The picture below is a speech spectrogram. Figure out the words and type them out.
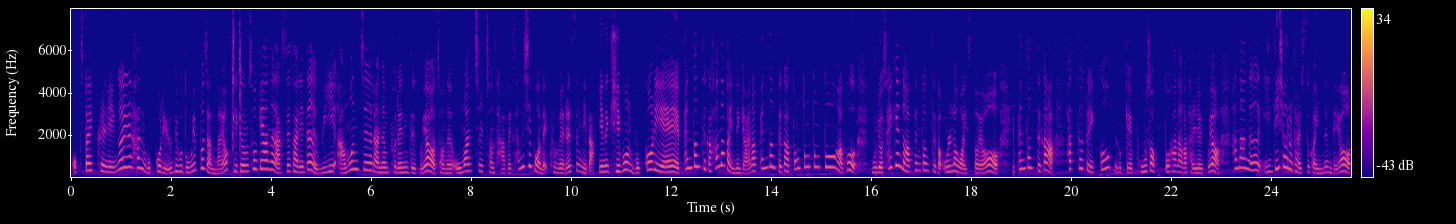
업사이클링을 한 목걸이에요. 근데 이거 너무 예쁘지 않나요? 지금 소개하는 악세사리는 위 아몬즈라는 브랜드고요. 저는 57,430원에 구매를 했습니다. 얘는 기본 목걸이에 펜던트가 하나가 있는 게 아니라 펜던트가 똥똥똥똥 하고 무려 3개나 펜던트가 올라와 있어요. 이 펜던트가 하트도 있고 이렇게 보석도 하나가 달려 있고요. 하나는 이니셜을 달 수가 있는데요.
